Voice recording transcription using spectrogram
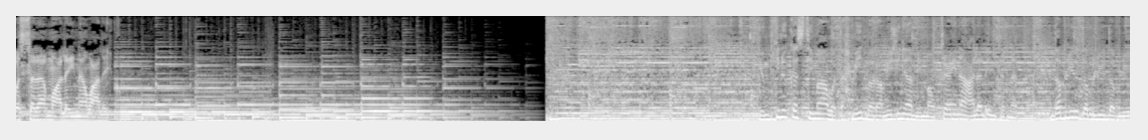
والسلام علينا وعليكم. يمكنك استماع وتحميل برامجنا من موقعنا على الإنترنت www.awr.org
